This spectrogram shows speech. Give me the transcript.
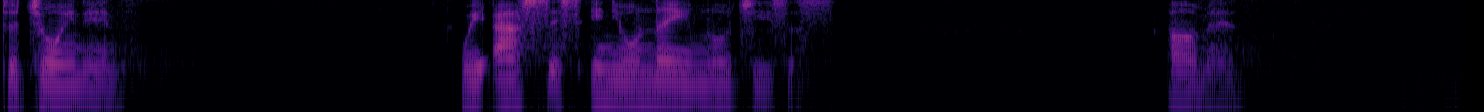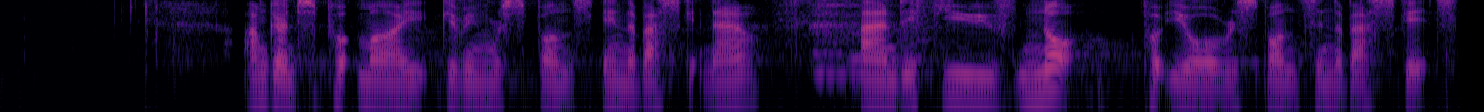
to join in. We ask this in your name, Lord Jesus. Amen. I'm going to put my giving response in the basket now. And if you've not put your response in the basket,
